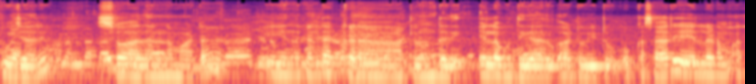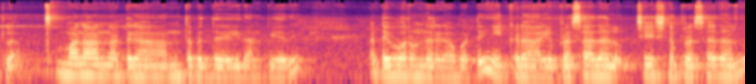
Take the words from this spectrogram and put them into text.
పూజారి. సో అదన్నమాట. ఎందుకంటే అక్కడ అట్లా ఉంటుంది. వెళ్ళబుద్ధి కాదు అటు ఇటు. ఒక్కసారి వెళ్ళడం అట్లా మన అన్నట్టుగా అంత పెద్దగా ఇది అనిపించదు అంటే ఎవరు ఉండరు కాబట్టి ఇక్కడ ఇక ప్రసాదాలు చేసిన ప్రసాదాలు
